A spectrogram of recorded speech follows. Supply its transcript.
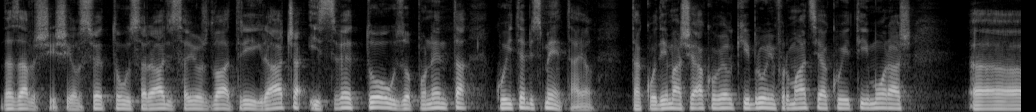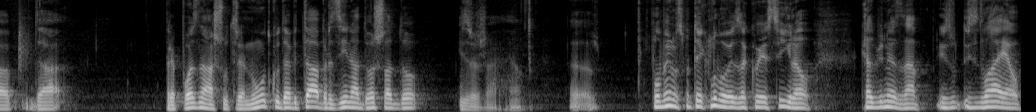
da završiš. Jel? Sve to u saradnji sa još dva, tri igrača i sve to uz oponenta koji tebi smeta. Jel? Tako da imaš jako veliki broj informacija koji ti moraš uh, da prepoznaš u trenutku da bi ta brzina došla do izražaja. Jel? Uh, Spomenuli smo te klubove za koje si igrao. kad bi, ne znam, iz- izdvajao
